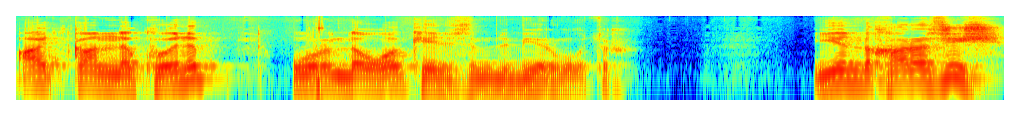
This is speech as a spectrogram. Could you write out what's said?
айтқанына көніп орындауға келісімді беріп отыр. Енді қарасайшы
